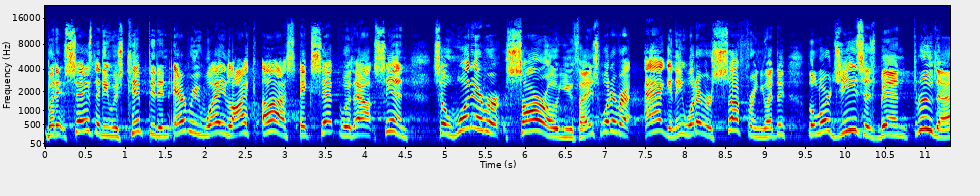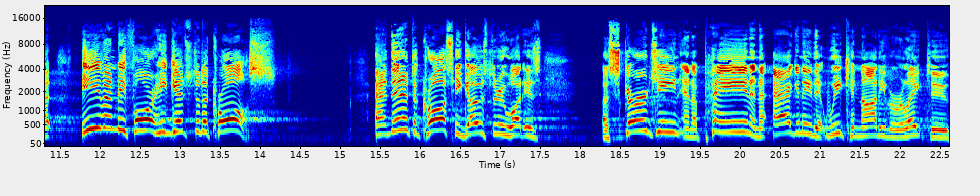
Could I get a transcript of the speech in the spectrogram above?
But it says that he was tempted in every way like us, except without sin. So, whatever sorrow you face, whatever agony, whatever suffering you had to, the Lord Jesus has been through that even before he gets to the cross. And then at the cross, he goes through what is a scourging and a pain and an agony that we cannot even relate to.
